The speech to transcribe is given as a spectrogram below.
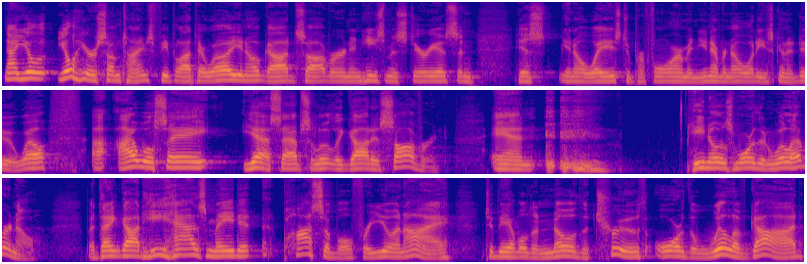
Now, you'll, you'll hear sometimes people out there, well, you know, God's sovereign and He's mysterious and His, you know, ways to perform and you never know what He's going to do. Well, I will say, yes, absolutely, God is sovereign. And He knows more than we'll ever know. But thank God He has made it possible for you and I to be able to know the truth or the will of God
